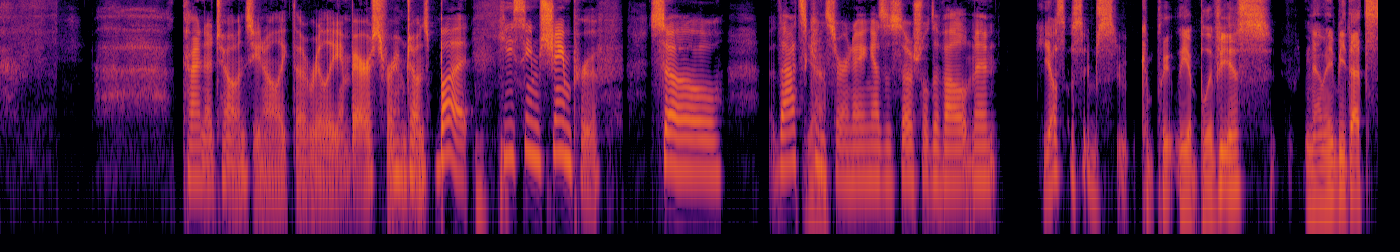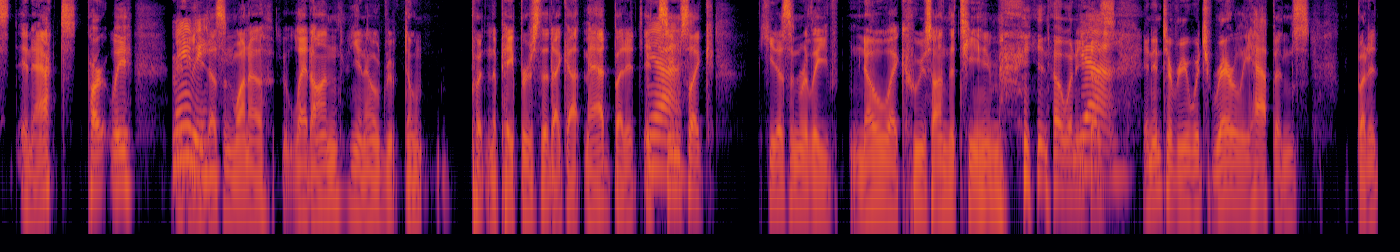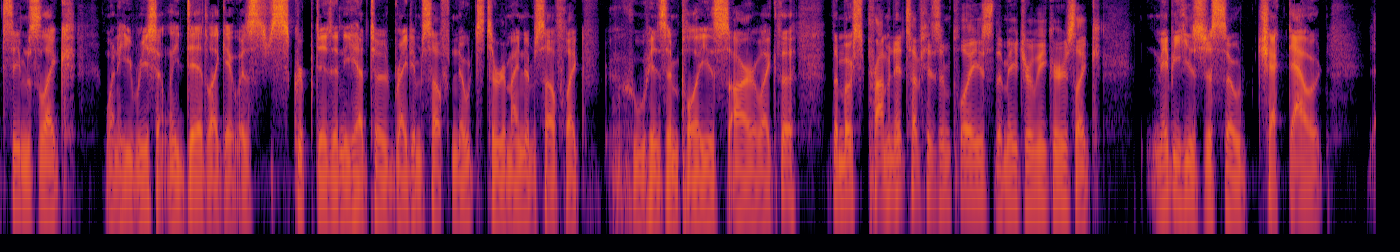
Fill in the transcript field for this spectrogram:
kind of tones, you know, like the really embarrassed for him tones. But he seems shame proof. So that's yeah. concerning as a social development. He also seems completely oblivious. Now, maybe that's an act partly. Maybe, maybe. he doesn't want to let on, you know, don't put in the papers that I got mad. But it, it yeah. seems like he doesn't really know like who's on the team, you know, when he yeah. does an interview, which rarely happens. But it seems like when he recently did, like it was scripted and he had to write himself notes to remind himself like who his employees are, like the the most prominent of his employees, the major leaguers. Like maybe he's just so checked out.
